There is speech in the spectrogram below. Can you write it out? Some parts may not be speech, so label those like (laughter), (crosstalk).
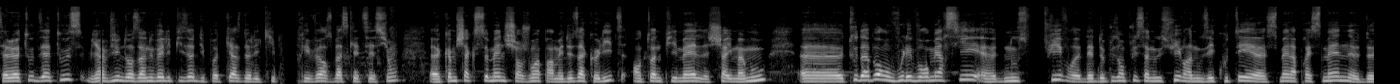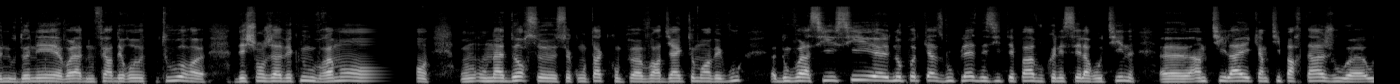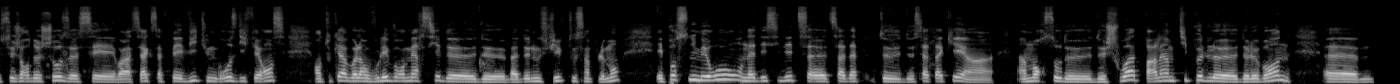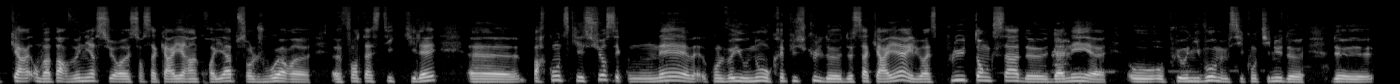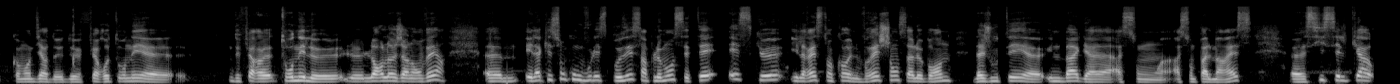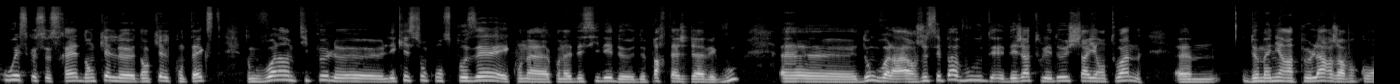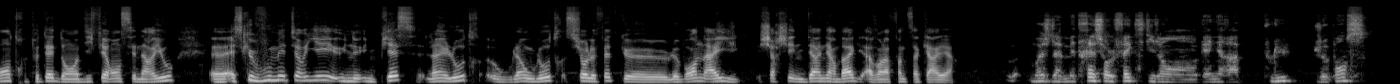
Salut à toutes et à tous, bienvenue dans un nouvel épisode du podcast de l'équipe Rivers Basket Session. Euh, comme chaque semaine, je suis rejoint par mes deux acolytes, Antoine Pimel, Shai Mamou. Euh, tout d'abord, on voulait vous remercier euh, de nous suivre, d'être de plus en plus à nous suivre, à nous écouter semaine après semaine, de nous donner, voilà, de nous faire des retours, d'échanger avec nous. Vraiment, on, adore ce, contact qu'on peut avoir directement avec vous. Euh, Donc voilà, si, euh, nos podcasts vous plaisent, n'hésitez pas, vous connaissez la routine, euh, un petit like, un petit partage ou, ce genre de choses, c'est voilà, vrai que ça fait vite une grosse différence. En tout cas, voilà, on voulait vous remercier de, de, bah, nous suivre tout simplement. Et pour ce numéro, on a décidé de, s'attaquer à un, morceau de, choix, de parler un petit peu de, le- de LeBron, car on va pas revenir sur, sur sa carrière incroyable, sur le joueur fantastique qu'il est. Par contre, ce qui est sûr, c'est qu'on qu'on le veuille ou non, au crépuscule de, sa carrière. Il lui reste plus tant que ça d'années euh, au, plus haut niveau, même s'il continue de, comment dire, de, de faire retourner. De faire euh, tourner l'horloge à l'envers. Euh, et la question qu'on voulait se poser simplement, c'était est-ce qu'il reste encore une vraie chance à LeBron d'ajouter euh, une bague à, son, à son palmarès? Si c'est le cas, où est-ce que ce serait? Dans quel, dans quel contexte? Donc voilà un petit peu le- les questions qu'on se posait et qu'on a, qu'on a décidé de, partager avec vous. Donc voilà, alors je ne sais pas, vous, déjà tous les deux, Chai et Antoine, de manière un peu large, avant qu'on rentre peut-être dans différents scénarios, euh, est-ce que vous metteriez une, pièce, l'un et l'autre, ou l'un ou l'autre, sur le fait que LeBron aille chercher une dernière bague avant la fin de sa carrière? Moi, je la mettrais sur le fait qu'il en gagnera plus, je pense,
